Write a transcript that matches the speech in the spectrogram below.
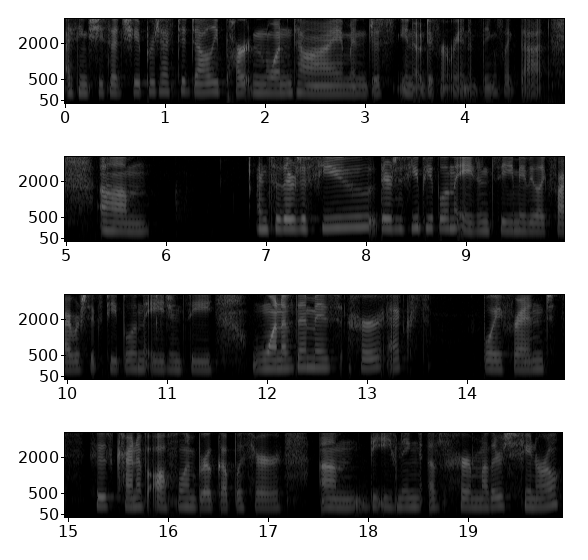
I think she said she had protected Dolly Parton one time, and just you know different random things like that. Um, and so there's a few there's a few people in the agency, maybe like five or six people in the agency. One of them is her ex boyfriend who's kind of awful and broke up with her um, the evening of her mother's funeral.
